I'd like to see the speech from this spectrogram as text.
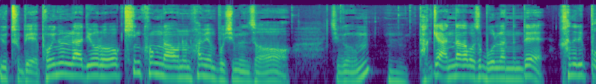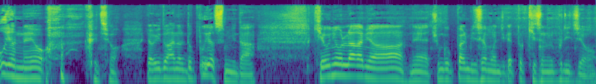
유튜브에 보이는 라디오로 킹콩 나오는 화면 보시면서 지금 음, 밖에 안 나가봐서 몰랐는데 하늘이 뿌였네요. 그렇죠. 여의도 하늘도 뿌였습니다. 기온이 올라가면 네, 중국발 미세먼지가 또 기승을 부리죠.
